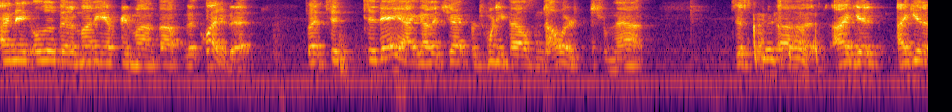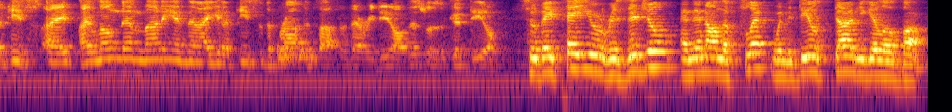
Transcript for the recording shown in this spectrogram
I make a little bit of money every month off of it, quite a bit. But to, today I got a check for twenty thousand dollars from that. Just uh, I get I get a piece. I, I loan them money, and then I get a piece of the profits off of every deal. This was a good deal. So they pay you a residual, and then on the flip, when the deal's done, you get a little bump.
